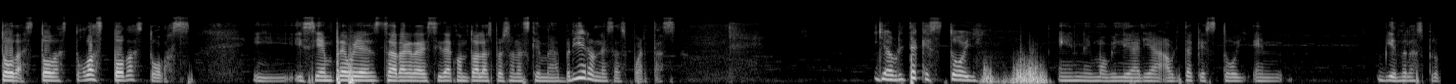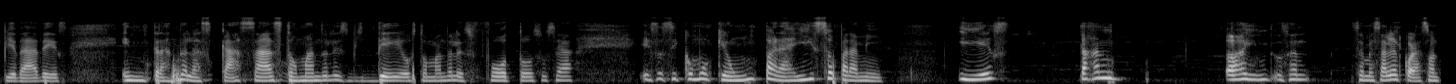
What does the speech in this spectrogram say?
todas, todas, todas, todas, todas. Y, y, siempre voy a estar agradecida con todas las personas que me abrieron esas puertas. Y ahorita que estoy en la inmobiliaria, ahorita que estoy en viendo las propiedades, entrando a las casas, tomándoles videos, tomándoles fotos, o sea, es así como que un paraíso para mí. Y es tan, ay, o sea, se me sale el corazón,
